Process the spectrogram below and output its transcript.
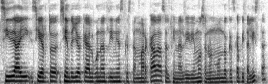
sí hay cierto, siento yo que hay algunas líneas que están marcadas, al final vivimos en un mundo que es capitalista,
